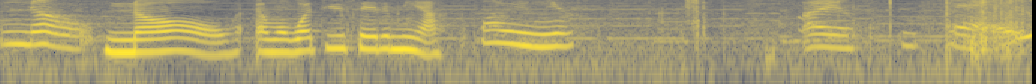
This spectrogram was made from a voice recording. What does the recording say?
No. No. And well, what do you say to Miya? Sorry, Miya. I okay.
